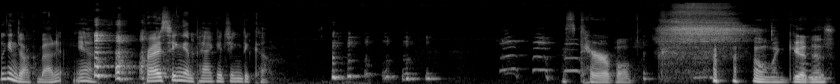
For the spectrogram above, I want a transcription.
We can talk about it. Yeah, pricing and packaging to come. That's terrible. oh my goodness.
